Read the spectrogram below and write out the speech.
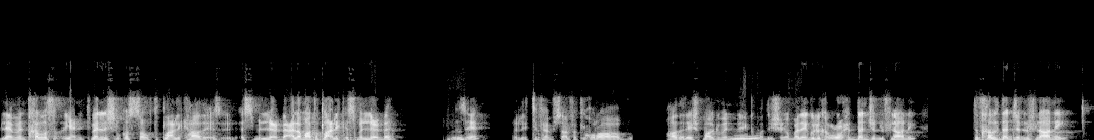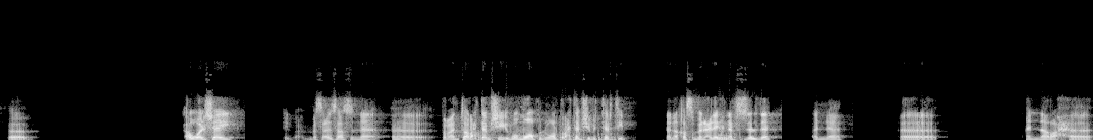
لما تخلص يعني تبلش القصة وتطلع لك هذا اس- اسم اللعبة على ما تطلع لك اسم اللعبة. زين؟ اللي تفهم سالفة الغراب وهذا ليش باق منك ما أدري شنو. بعدين يقول لك روح ال dungeon الفلاني. تدخل ال dungeon الفلاني آه، أول شيء بس على أساس إنه آه، طبعا أنت راح تمشي هو مو open world راح تمشي بالترتيب لأن غصبا عليك. نفس زلدة انه آه، انه راح آه،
